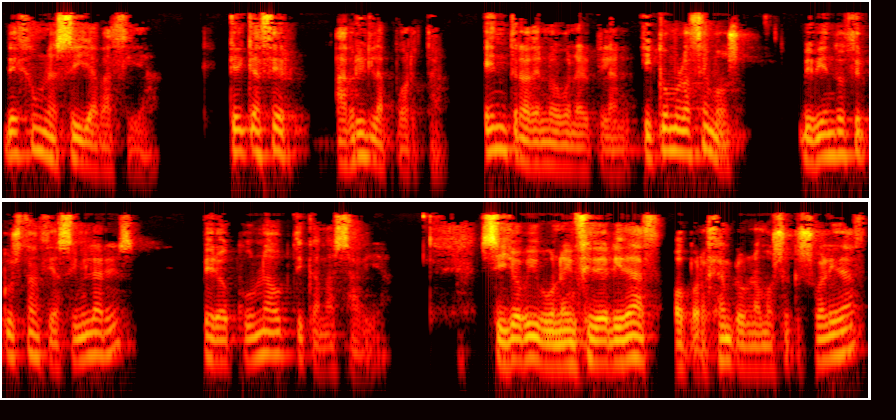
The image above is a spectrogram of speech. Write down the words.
deja una silla vacía. ¿Qué hay que hacer? Abrir la puerta. Entra de nuevo en el clan. ¿Y cómo lo hacemos? Viviendo circunstancias similares, pero con una óptica más sabia. Si yo vivo una infidelidad o, por ejemplo, una homosexualidad,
